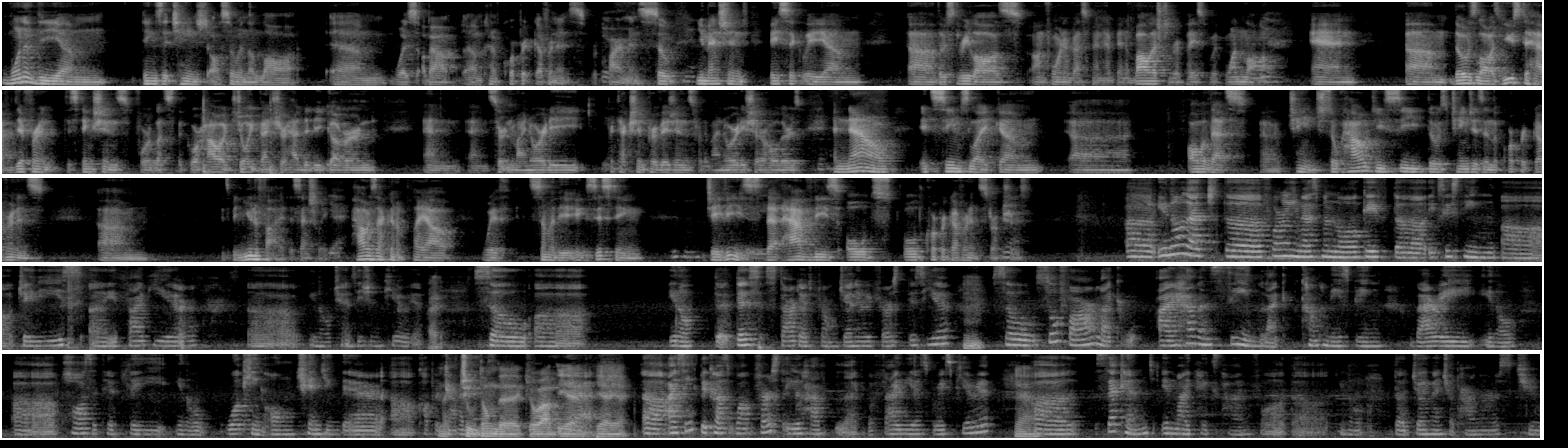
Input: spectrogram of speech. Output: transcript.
One of the um, things that changed also in the law um, was about um, kind of corporate governance requirements. So Yeah. you mentioned basically um, uh, those three laws on foreign investment have been abolished and replaced with one law, Yeah. and um, those laws used to have different distinctions for let's the how a joint venture had to be governed, and and certain minority Yeah. protection provisions for the minority shareholders, and now it seems like um, uh, all of that's uh, changed. So how do you see those changes in the corporate governance? Um, it's been unified essentially. Yeah. How is that going to play out with some of the existing JVs that have these old old corporate governance structures? Uh, you know that the foreign investment law gave the existing uh, JVs a five-year, uh, you know, transition period. Right. So, uh, you know, th- this started from January 1st this year. Mm. So, so far, like, w- I haven't seen, like, companies being very, you know, uh, positively, you know, working on changing their uh, corporate Like governance. 主动的 go out, yeah, Yeah. yeah, yeah, Uh, I think because one first you have like the five years grace period. yeah. Uh, second, it might take time for the you know the joint venture partners to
